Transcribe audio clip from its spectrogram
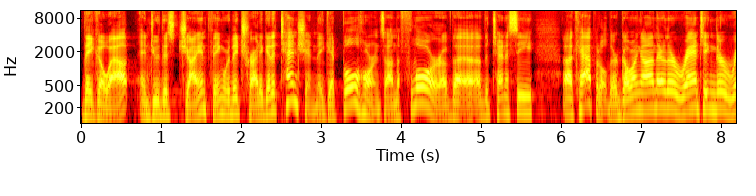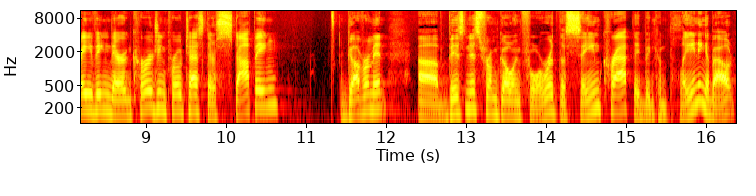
They go out and do this giant thing where they try to get attention. They get bullhorns on the floor of the, of the Tennessee uh, Capitol. They're going on there, they're ranting, they're raving, they're encouraging protests, they're stopping government uh, business from going forward. The same crap they've been complaining about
